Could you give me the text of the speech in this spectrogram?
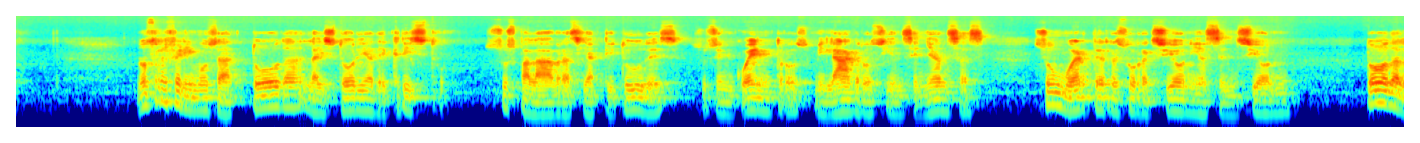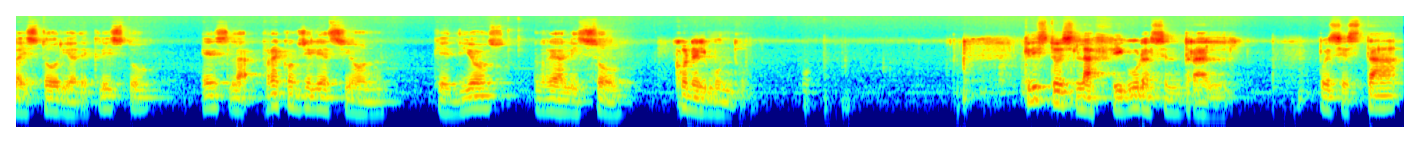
Nos referimos a toda la historia de Cristo, sus palabras y actitudes, sus encuentros, milagros y enseñanzas, su muerte, resurrección y ascensión, toda la historia de Cristo es la reconciliación que Dios realizó con el mundo. Cristo es la figura central, pues está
